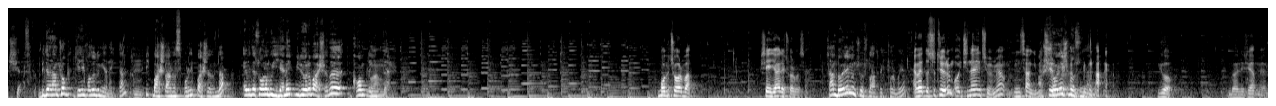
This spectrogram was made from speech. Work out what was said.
hiç ya sıfır. Bir dönem çok keyif alıyordum yemekten. İlk başlarda sporun ilk başlarında. Evde sonra bu yemek videoları başladı komple gitti. O bir çorba. Şey yayla çorbası. Sen böyle mi içiyorsun peki çorbayı? Evet ısıtıyorum, o içinden içmiyorum ya. İnsan gibi içiyorum. Şöyle içmiyorsun yani. Yok. Böyle şey yapmıyorum.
